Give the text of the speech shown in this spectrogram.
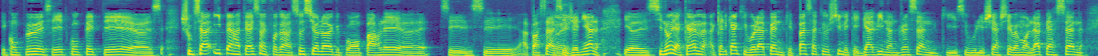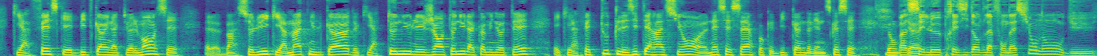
et qu'on peut essayer de compléter. Euh. Je trouve ça hyper intéressant. Il faudrait un sociologue pour en parler. Euh. C'est c'est à part ça, c'est génial. Et, sinon, il y a quand même quelqu'un qui vaut la peine, qui est pas Satoshi, mais qui est Gavin Andresen, qui, si vous voulez chercher vraiment la personne qui a fait ce qu'est Bitcoin actuellement, c'est ben, celui qui a maintenu code, qui a tenu les gens, tenu la communauté et qui a fait toutes les itérations euh, nécessaires pour que Bitcoin devienne ce que c'est. Donc bah, c'est euh, le président de la fondation, non? Ou du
